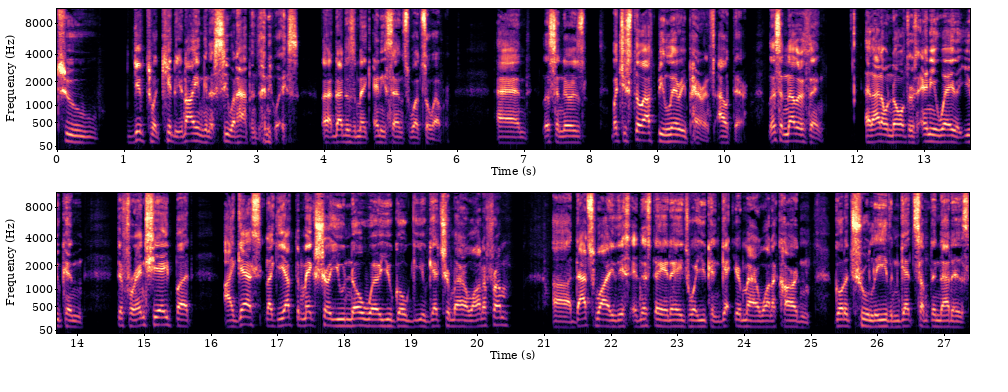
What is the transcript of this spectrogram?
to give to a kid that you're not even to see what happens anyways. Uh, that doesn't make any sense whatsoever. And listen, there's, but you still have to be leery parents out there. That's another thing. And I don't know if there's any way that you can differentiate, but I guess like you have to make sure you know where you go, you get your marijuana from. Uh, that's why this in this day and age where you can get your marijuana card and go to Trulieve and get something that is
